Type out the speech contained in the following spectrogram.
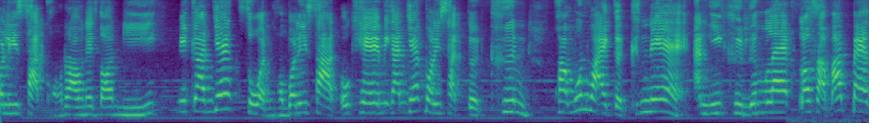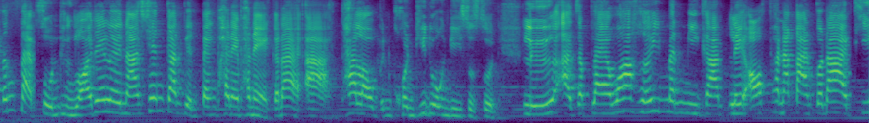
บริษัทของเราในตอนนี้ มีการแยกส่วนของบริษัทโอเค มีการแยกบริษัทเกิดขึ้น ความวุ่นวายเกิดขึ้นแน่ อันนี้คือเรื่องแรกเราสามารถแปลตั้งแต่ศูนย์ถึงร้อยได้เลยนะ เช่นการเปลี่ยนแปลงภายในแผนกก็ได้อ่าถ้าเราเป็นคนที่ดวงดีสุดๆ หรืออาจจะแปลว่าเฮ้ยมันมีการเลิกออฟพนักงานก็ได้ที่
